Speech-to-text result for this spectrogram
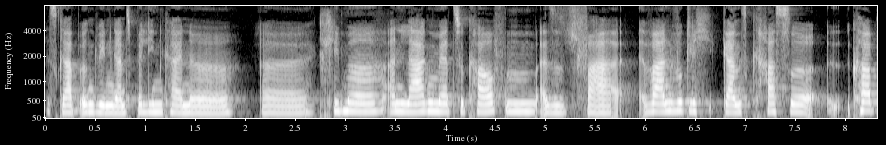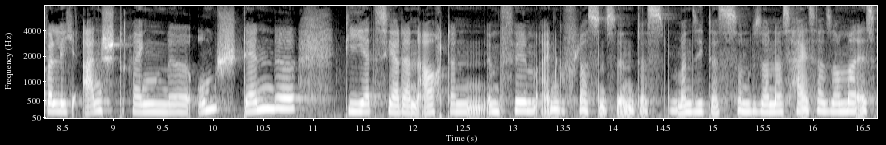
es gab irgendwie in ganz Berlin keine äh, Klimaanlagen mehr zu kaufen. Also es war, waren wirklich ganz krasse, körperlich anstrengende Umstände, die jetzt ja dann auch dann im Film eingeflossen sind, dass man sieht, dass es so ein besonders heißer Sommer ist.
